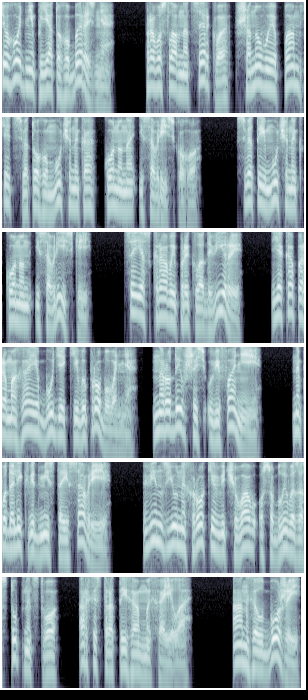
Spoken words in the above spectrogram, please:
Сьогодні, 5 березня, Православна церква вшановує пам'ять святого мученика Конона Ісаврійського. Святий мученик Конон Ісаврійський це яскравий приклад віри, яка перемагає будь-які випробування. Народившись у Віфанії, неподалік від міста Ісаврії, він з юних років відчував особливе заступництво архистратига Михаїла. Ангел Божий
